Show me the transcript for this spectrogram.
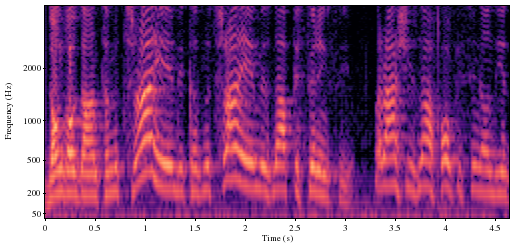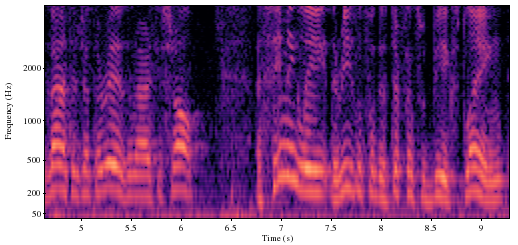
don't go down to Mitzrayim because Mitzrayim is not befitting for you. But Rashi is now focusing on the advantage that there is in Eretz Yisrael. And seemingly, the reason for this difference would be explained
